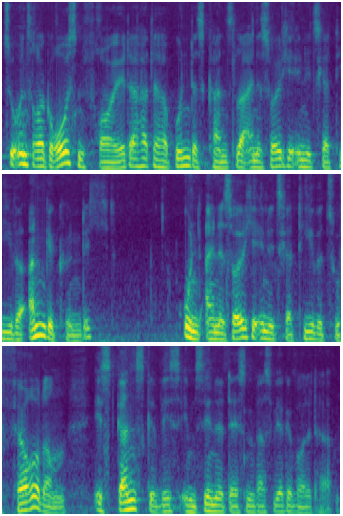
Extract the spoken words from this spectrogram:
Zu unserer großen Freude hatte Herr Bundeskanzler eine solche Initiative angekündigt. Und eine solche Initiative zu fördern, ist ganz gewiss im Sinne dessen, was wir gewollt haben.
